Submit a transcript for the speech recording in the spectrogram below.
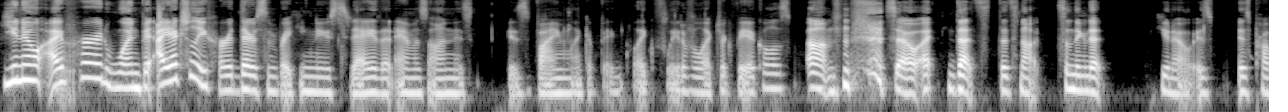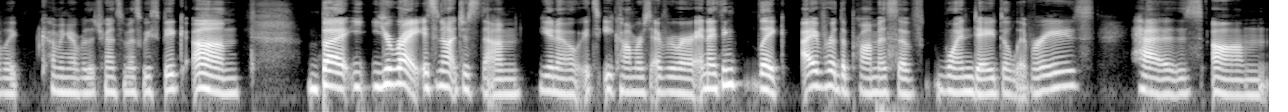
You know, I've heard one bit. I actually heard there's some breaking news today that Amazon is is buying like a big like fleet of electric vehicles. Um, so I, that's that's not something that you know is is probably coming over the transom as we speak. Um, but you're right it's not just them you know it's e-commerce everywhere and i think like i've heard the promise of one day deliveries has um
